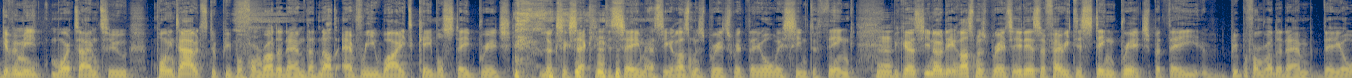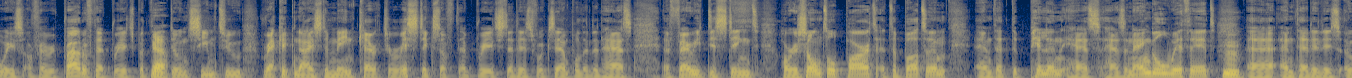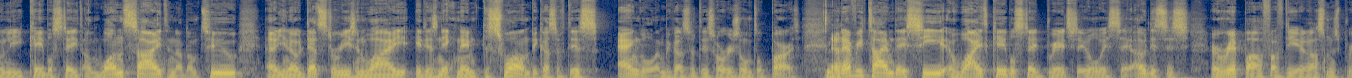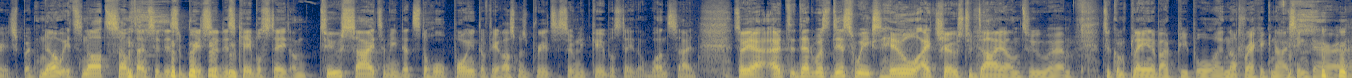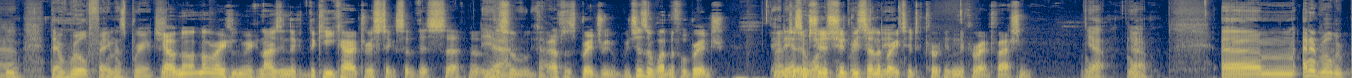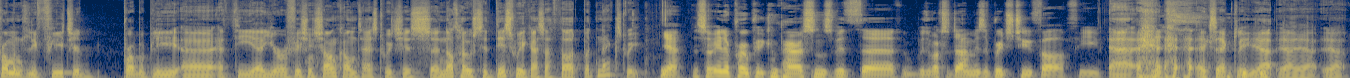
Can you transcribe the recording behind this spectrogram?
giving me more time to point out to people from Rotterdam that not every white cable stayed bridge looks exactly the same as the Erasmus Bridge, which they always seem to think. Because you know the Erasmus Bridge, it is a very distinct bridge, but they people from Rotterdam they always are very proud of that bridge, but they Yeah. don't seem to recognize the main characteristics of that bridge. That is, for example, that it has a very distinct horizontal part at the bottom, and that the pylon has has an angle with it, uh, and that it is only cable stayed on one side and not on two. Uh, you know, that's the reason why it is nicknamed the Swan because of this angle and because of this horizontal part. But every time they see a wide cable stayed bridge, they always say, "Oh, this is a rip-off of the Erasmus Bridge." But no, it's not. Sometimes it is a bridge that is cable stayed on two sides. I mean, that's the whole point of the Erasmus Bridge. It's only cable stayed on one side. So yeah, that was this week's hill I chose to die on to um, to complain about people uh, not recognizing their uh, their world famous bridge. Yeah, not not recognizing the, the key characteristics of this uh, Yeah, this yeah. Bridge, which is a wonderful bridge. It and, is a and should, wonderful should be bridge indeed. celebrated in the correct fashion. Yeah, yeah. Um, and it will be prominently featured probably uh, at the uh, Eurovision Song Contest, which is uh, not hosted this week as I thought, but next week. Yeah. So inappropriate comparisons with uh, with Rotterdam is a bridge too far for you. Uh, exactly. Yeah, yeah, yeah,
